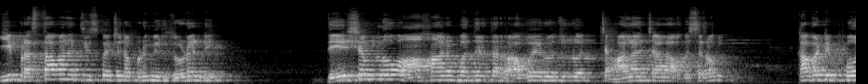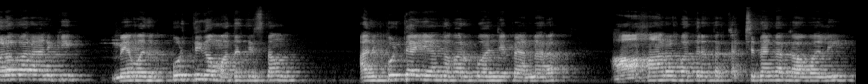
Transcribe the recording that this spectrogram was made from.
ఈ ప్రస్తావన తీసుకొచ్చినప్పుడు మీరు చూడండి దేశంలో ఆహార భద్రత రాబోయే రోజుల్లో చాలా చాలా అవసరం. కాబట్టి పోలవరానికి మేము అది పూర్తిగా మద్దతు ఇస్తాం. అది పూర్తి అయ్యేంత వరకు అని చెప్పి అన్నారా? ఆహార భద్రత ఖచ్చితంగా కావాలి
